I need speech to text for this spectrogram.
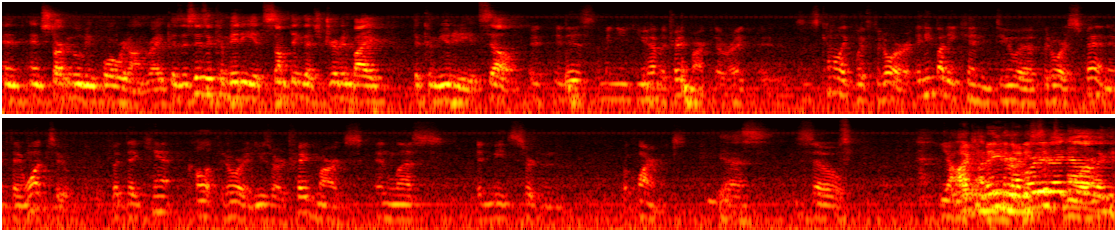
and, and, and start moving forward on, right? Because this is a committee, it's something that's driven by the community itself. It, it is, I mean, you, you have a trademark though, right? It's, it's kinda like with Fedora, anybody can do a Fedora spin if they want to, but they can't call it Fedora and use our trademarks unless it meets certain requirements. Yes. So, yeah, Like, I can I'm make a ninety-six right now, board.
